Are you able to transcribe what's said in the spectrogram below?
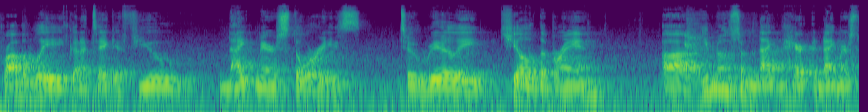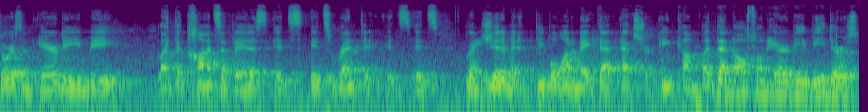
probably going to take a few nightmare stories to really kill the brand. Uh, even though there's some nightmare, nightmare stores in Airbnb, like the concept is it's it's renting, it's it's legitimate. Right. People want to make that extra income, but then also on Airbnb there's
